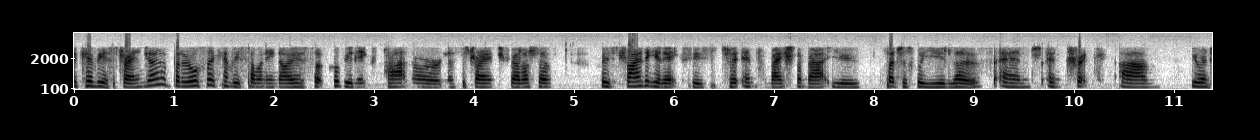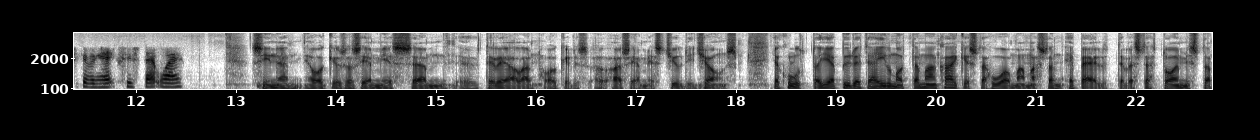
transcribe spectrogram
It can be a stranger, but it also can be someone you know, so it could be an ex-partner or an estranged relative who's trying to get access to information about you, such as where you live, and, and trick um, you into giving access that way. Siinä oikeusasiamies, ähm, telealan oikeusasiamies Judy Jones. Ja kuluttajia pyydetään ilmoittamaan kaikesta huomaamastaan epäilyttävästä toimista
